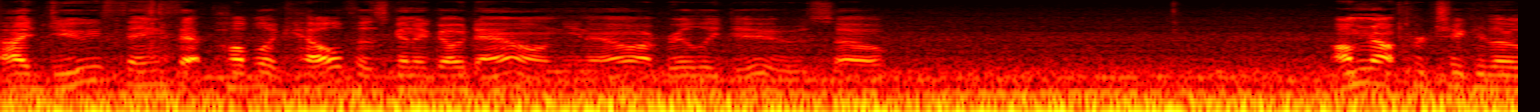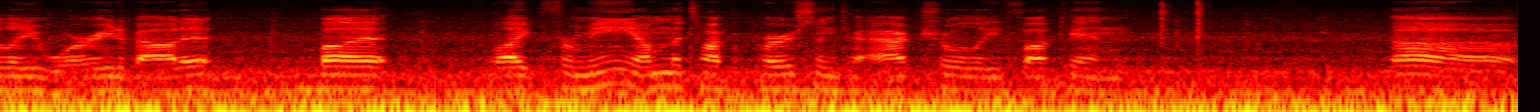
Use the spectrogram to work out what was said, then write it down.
i do think that public health is going to go down you know i really do so i'm not particularly worried about it but like for me i'm the type of person to actually fucking uh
